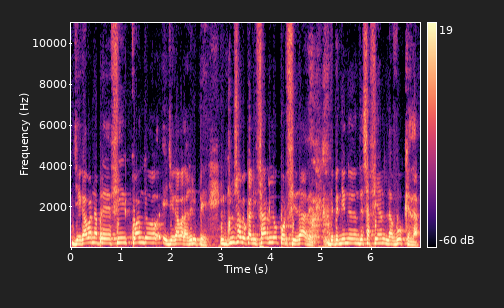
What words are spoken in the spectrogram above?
llegaban a predecir cuándo eh, llegaba la gripe, incluso a localizarlo por ciudades, dependiendo de dónde se hacían las búsquedas.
